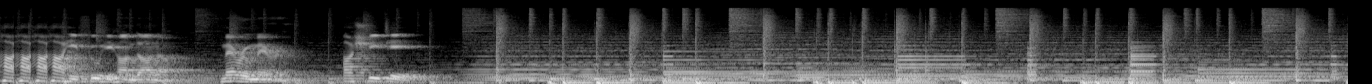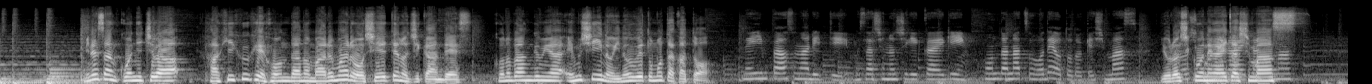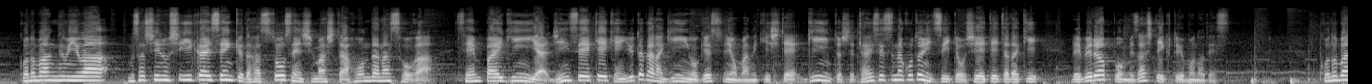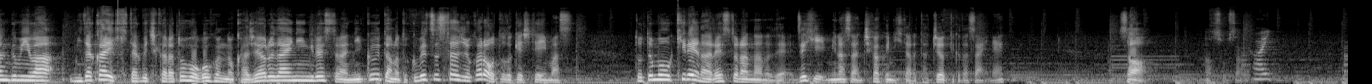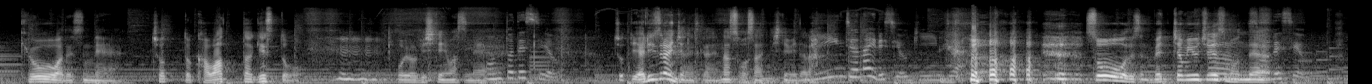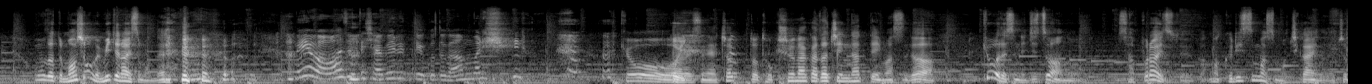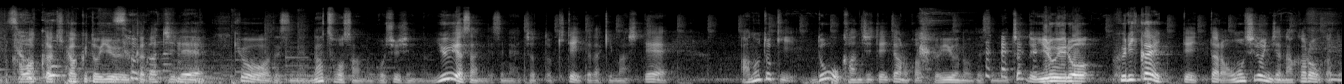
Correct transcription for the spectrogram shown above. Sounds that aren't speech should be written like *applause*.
Ha ha ha ha hi fuhi hondano. Meru meru. Hashiti. 皆さんこんにちはハヒフヘホンダのまるまる教えての時間ですこの番組は MC の井上智隆とメインパーソナリティ武蔵野市議会議員本田夏穂でお届けしますよろしくお願いいたしますこの番組は武蔵野市議会選挙で初当選しました本田那須穂が先輩議員や人生経験豊かな議員をゲストにお招きして議員として大切なことについて教えていただきレベルアップを目指していくというものです。この番組は三鷹駅北口から徒歩5分のカジュアルダイニングレストラン肉歌の特別スタジオからお届けしています。とても綺麗なレストランなのでぜひ皆さん近くに来たら立ち寄ってくださいね。さあ那須穂さん。はい。今日はですねちょっと変わったゲストを *laughs* お呼びしていますね。本当ですよ。ちょっとやりづらいんじゃないですか？ね那須穂さんにしてみたら。議員じゃないですよ議員じゃ。*laughs* そうですね。めっちゃ身内ですもんね、うそうですよ。もうだって真正面見てないですもんね。目を合わせて喋るっていうことがあんまり。今日はですねちょっと特殊な形になっていますが今日はですね実はあのサプライズというか、まあ、クリスマスも近いのでちょっと変わった企画という形で今日はですね夏穂さんのご主人のゆうやさんにですねちょっと来ていただきましてあの時どう感じていたのかというのをですね *laughs* ちょっといろいろ振り返っていったら面白いんじゃなかろうかと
